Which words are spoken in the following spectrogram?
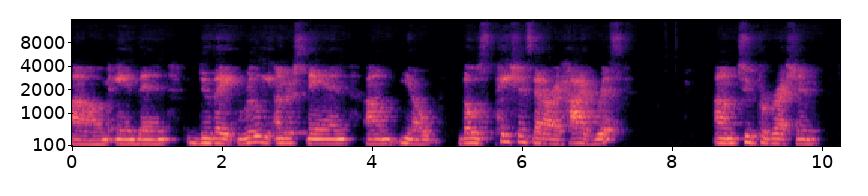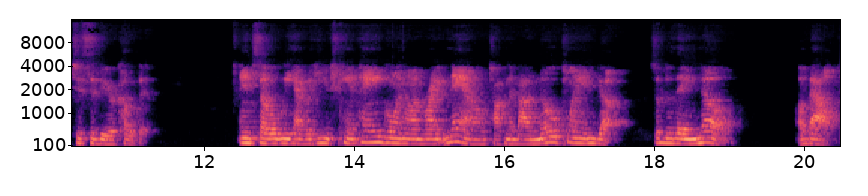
Um, and then do they really understand, um, you know, those patients that are at high risk um, to progression to severe COVID? And so we have a huge campaign going on right now talking about no plan go. So do they know about,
